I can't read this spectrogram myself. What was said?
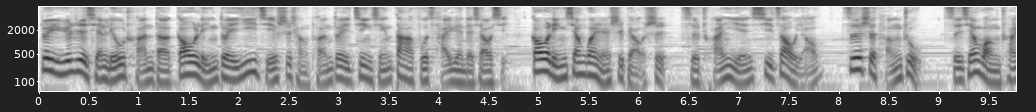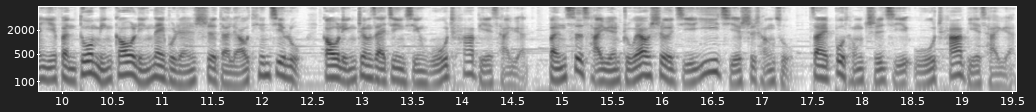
对于日前流传的高瓴对一级市场团队进行大幅裁员的消息，高瓴相关人士表示，此传言系造谣。资事堂注，此前网传一份多名高瓴内部人士的聊天记录，高瓴正在进行无差别裁员。本次裁员主要涉及一级市场组，在不同职级无差别裁员。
